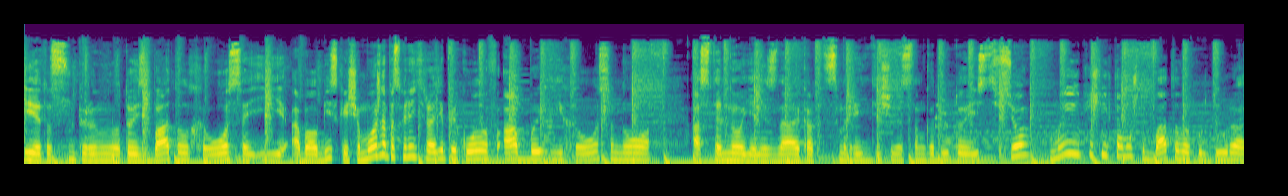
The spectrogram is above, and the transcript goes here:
и это супер, ну, то есть батл, Хаоса и Абалбиска. Еще можно посмотреть ради приколов Аббы и Хаоса, но Остальное я не знаю, как это смотреть в 2019 году. То есть все, мы пришли к тому, что батловая культура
